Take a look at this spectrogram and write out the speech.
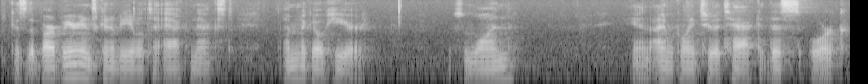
Because the barbarian's going to be able to act next. I'm to go here. There's one. And I'm going to attack this orc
